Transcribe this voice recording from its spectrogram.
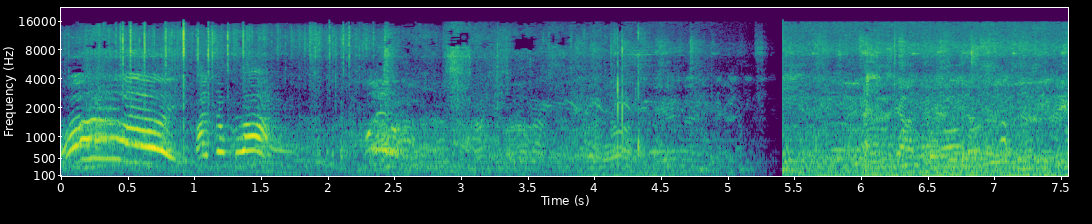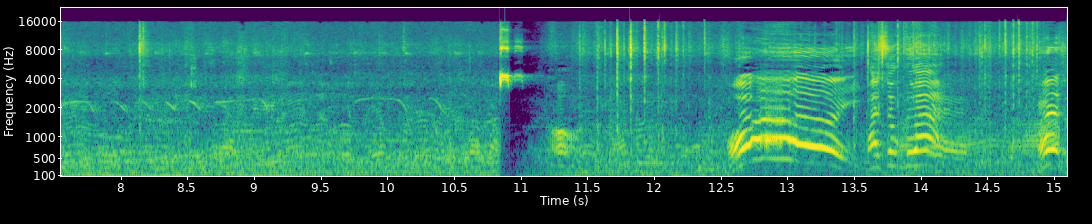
Woi, masuk Woi, masuk dua. Eh! Wes.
